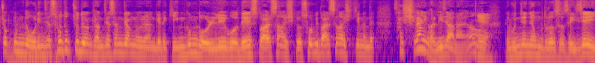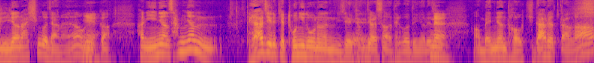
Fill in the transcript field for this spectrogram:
조금 더 우리 이제 소득주도형 경제성장론이라는 게 이렇게 임금도 올리고 내수도 활성화시키고 소비도 활성화시키는데 사실 시간이 걸리잖아요. 예. 근데 문재인 정부 들어서서 이제 1년 하신 거잖아요. 예. 그러니까 한 2년, 3년 돼야지 이렇게 돈이 도는 이제 예. 경제 활성화 되거든요. 그래서 네. 어, 몇 년 더 기다렸다가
